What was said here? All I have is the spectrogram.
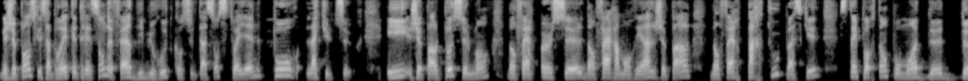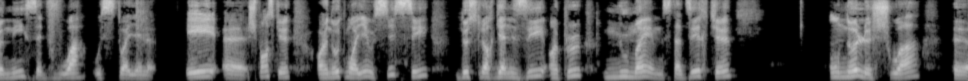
Mais je pense que ça pourrait être intéressant de faire des bureaux de consultation citoyenne pour la culture. Et je parle pas seulement d'en faire un seul, d'en faire à Montréal, je parle d'en faire partout parce que c'est important pour moi de donner cette voix aux citoyens-là. Et euh, je pense que un autre moyen aussi, c'est de se l'organiser un peu nous-mêmes, c'est-à-dire que on a le choix euh,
